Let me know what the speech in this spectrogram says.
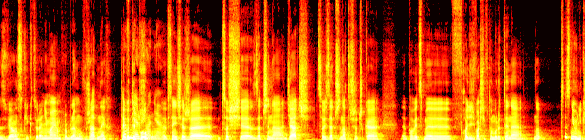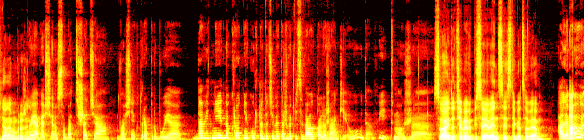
y, związki, które nie mają problemów żadnych tego Pewnie, typu. że nie. W sensie, że coś się zaczyna dziać, coś zaczyna troszeczkę y, powiedzmy wchodzić właśnie w tą rutynę. No to jest nieuniknione mam wrażenie. Pojawia się osoba trzecia, właśnie, która próbuje. Dawid, niejednokrotnie, kurczę, do ciebie też wypisywały koleżanki. Uuu, Dawid, może. Słuchaj, do ciebie wypisuję więcej z tego co wiem. Ale A- były.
